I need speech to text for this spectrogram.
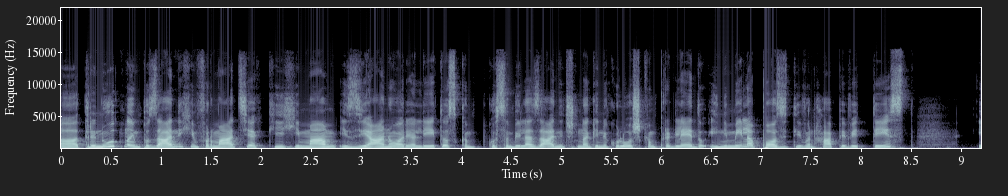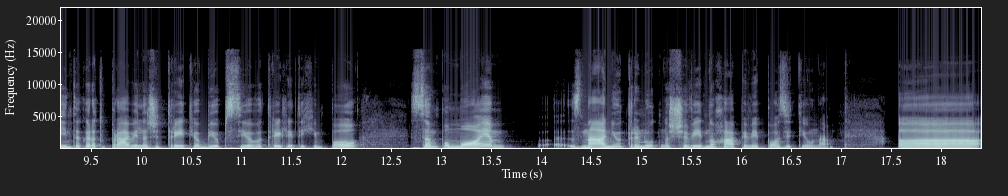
Uh, trenutno in po zadnjih informacijah, ki jih imam iz januarja letos, ko sem bila zadnjič na ginekološkem pregledu in imela pozitiven HPV test in takrat upravila že tretjo biopsijo v treh letih in pol, sem po mojem znanju trenutno še vedno HPV pozitivna. Uh,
